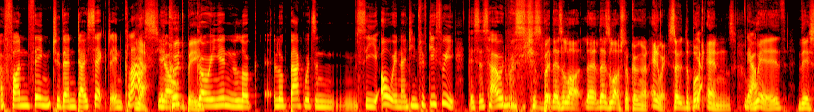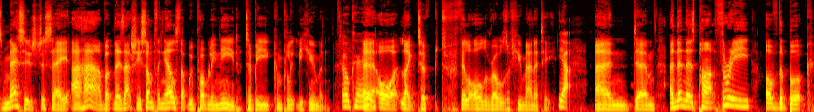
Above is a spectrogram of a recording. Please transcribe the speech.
a fun thing to then dissect in class. Yeah, you it know, could be. going in, look look backwards and see. Oh, in 1953, this is how it was just. but there's a lot there's a lot of stuff going on anyway so the book Yeah. ends Yeah. with this message to say aha but there's actually something else that we probably need to be completely human Okay. uh, or like to, to fulfill all the roles of humanity yeah. and um, and then there's part three of the book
